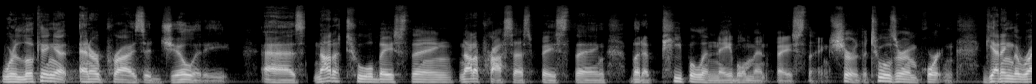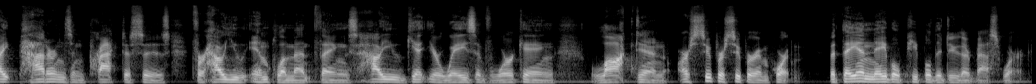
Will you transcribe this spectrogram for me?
we're looking at enterprise agility as not a tool based thing, not a process based thing, but a people enablement based thing. Sure, the tools are important. Getting the right patterns and practices for how you implement things, how you get your ways of working locked in are super, super important. But they enable people to do their best work.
